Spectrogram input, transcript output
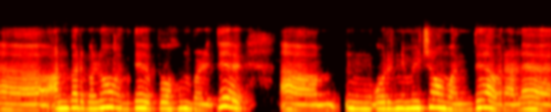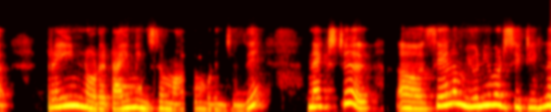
ஆஹ் அன்பர்களும் வந்து போகும் பொழுது ஆஹ் ஒரு நிமிஷம் வந்து அவரால் ட்ரெயினோட டைமிங்ஸை மாற்ற முடிஞ்சது. நெக்ஸ்ட் சேலம் யூனிவர்சிட்டியில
